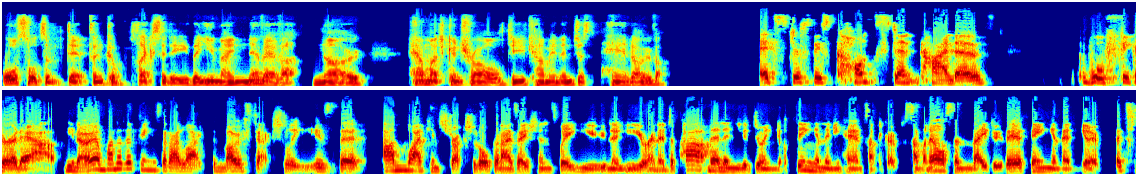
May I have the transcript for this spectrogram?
all sorts of depth and complexity that you may never ever know. How much control do you come in and just hand over? It's just this constant kind of we'll figure it out, you know. And one of the things that I like the most actually is that unlike in structured organizations where you, you know you're in a department and you're doing your thing and then you hand something over to someone else and they do their thing and then you know it's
